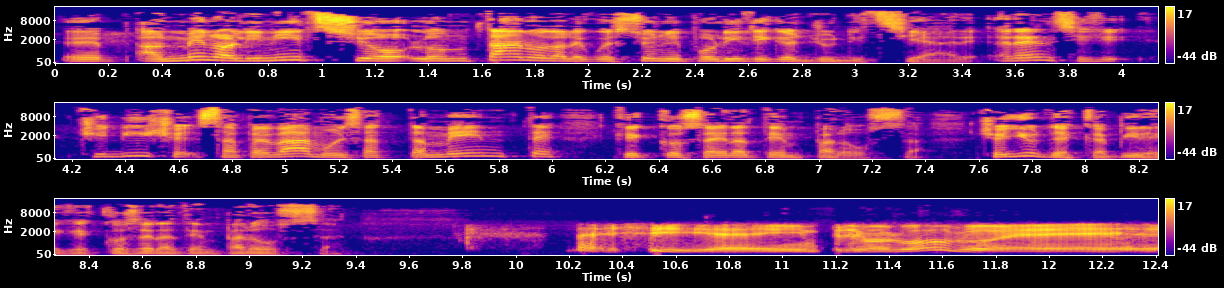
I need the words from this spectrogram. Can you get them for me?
eh, almeno all'inizio lontano dalle questioni politiche e giudiziarie. Renzi ci dice sapevamo esattamente che cos'era Tempa Rossa. Ci aiuti a capire che cos'era Tempa Rossa? Beh sì, in primo luogo è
